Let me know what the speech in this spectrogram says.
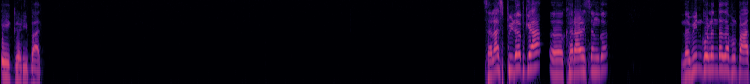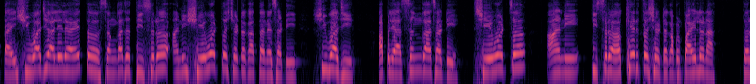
एक गडी बाद. चला स्पीडअप घ्या खराळे संघ. नवीन गोलंदाज आपण पाहताय शिवाजी आलेले आहेत संघाचं तिसरं आणि शेवटचं षटक हाताळण्यासाठी. शिवाजी आपल्या संघासाठी शेवटचं आणि तिसरं अखेरचं षटक आपण पाहिलं ना तर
